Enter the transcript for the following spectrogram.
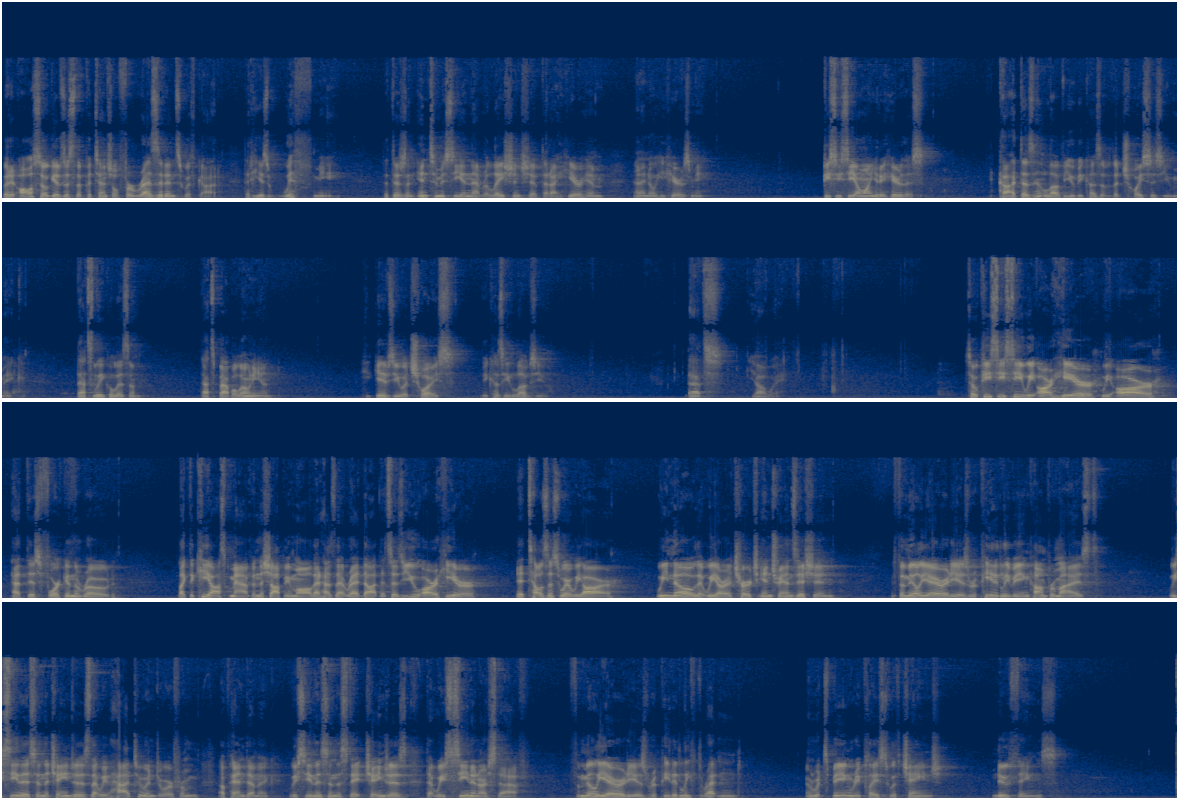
but it also gives us the potential for residence with God, that He is with me, that there's an intimacy in that relationship that I hear Him and I know He hears me. PCC, I want you to hear this. God doesn't love you because of the choices you make. That's legalism. That's Babylonian. He gives you a choice because he loves you. That's Yahweh. So, PCC, we are here. We are at this fork in the road. Like the kiosk map in the shopping mall that has that red dot that says, You are here. It tells us where we are. We know that we are a church in transition. Familiarity is repeatedly being compromised. We see this in the changes that we've had to endure from a pandemic. We've seen this in the state changes that we've seen in our staff. Familiarity is repeatedly threatened, and it's being replaced with change, new things.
